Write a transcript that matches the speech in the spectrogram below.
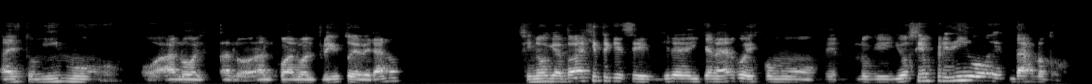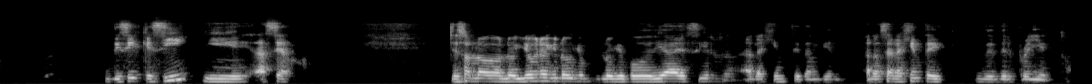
a esto mismo o a lo, a al- a lo del proyecto de verano, sino que a toda la gente que se quiere dedicar a algo es como eh, lo que yo siempre digo es darlo todo, decir que sí y hacerlo. Eso es lo, lo- yo creo que lo que lo que podría decir a la gente también, a la, o sea, a la gente de- del proyecto.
